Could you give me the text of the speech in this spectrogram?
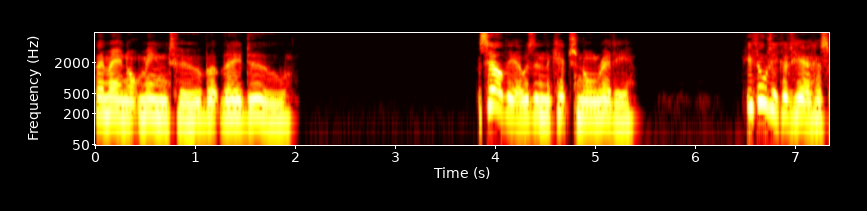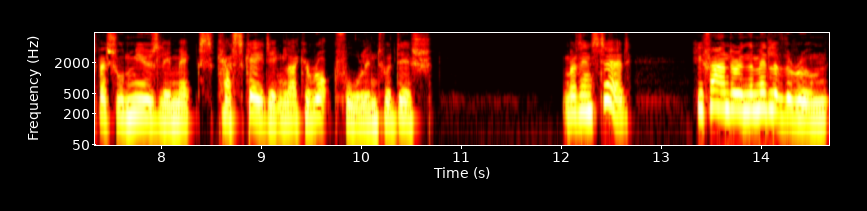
They may not mean to, but they do. Sylvia was in the kitchen already. He thought he could hear her special muesli mix cascading like a rockfall into a dish. But instead, he found her in the middle of the room,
